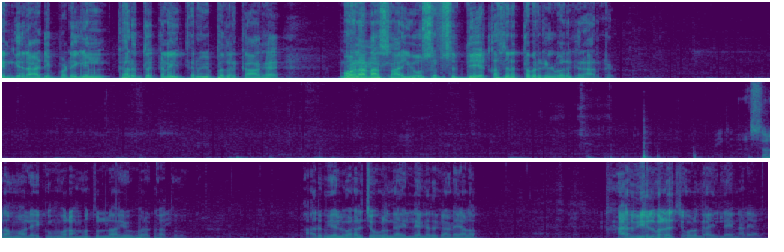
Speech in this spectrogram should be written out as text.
என்கிற அடிப்படையில் கருத்துக்களை தெரிவிப்பதற்காக மௌலானா சா யூசுப் சித்திக் ஹசரத் அவர்கள் வருகிறார்கள். அஸ்லாம் அலைக்கும் வரமத்துல்லாஹி வபரகாத்து அறிவியல் வளர்ச்சி ஒழுங்கா இல்லைங்கிறதுக்கு அடையாளம். அறிவியல் வளர்ச்சி ஒழுங்கா இல்லைன்னு அடையாளம்.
